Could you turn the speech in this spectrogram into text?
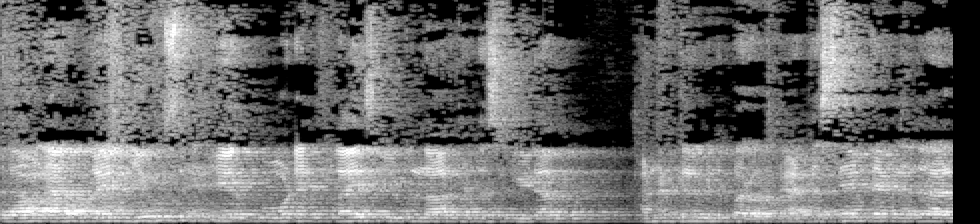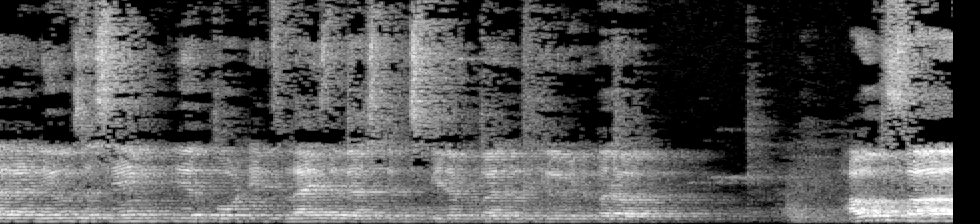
Allow an aeroplane leaves an airport and flies due to north at the speed of 100 km per hour. At the same time, another airplane leaves the same airport and flies the west at the speed of 1200 km per hour. How far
